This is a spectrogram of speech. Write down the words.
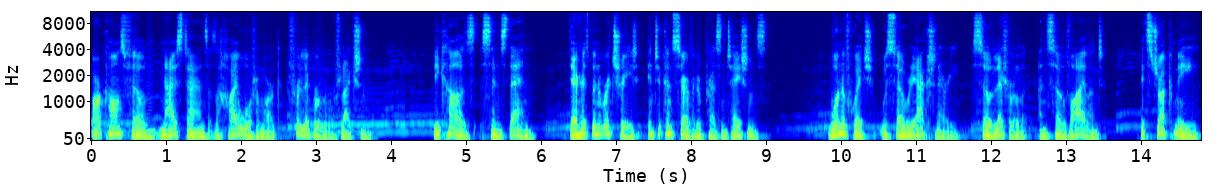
Arcand's film now stands as a high watermark for liberal reflection. Because, since then, there has been a retreat into conservative presentations, one of which was so reactionary, so literal, and so violent, it struck me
